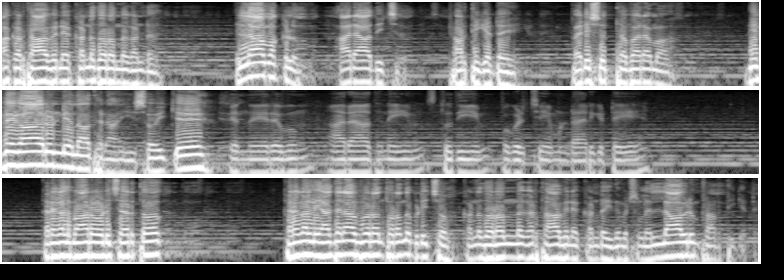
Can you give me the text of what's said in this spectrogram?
ആ കർത്താവിനെ കണ്ണു തുറന്ന് കണ്ട് എല്ലാ മക്കളും ആരാധിച്ച് പ്രാർത്ഥിക്കട്ടെ. പരിശുദ്ധ പരമ ദിവ്യകാരുണ്യനാഥനായി ഈശോയ്ക്ക്. എന്നേരവും ആരാധനയും സ്തുതിയും പുകഴ്ചയും ഉണ്ടായിരിക്കട്ടെ. കരങ്ങൾ മാറോട് ചേർത്തോ കരങ്ങൾ യാചനാപൂർവം തുറന്നു പിടിച്ചോ. കണ്ണു തുറന്ന് കർത്താവിനെ കണ്ട് ഈ നിമിഷങ്ങൾ എല്ലാവരും പ്രാർത്ഥിക്കട്ടെ.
